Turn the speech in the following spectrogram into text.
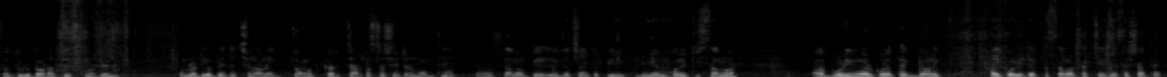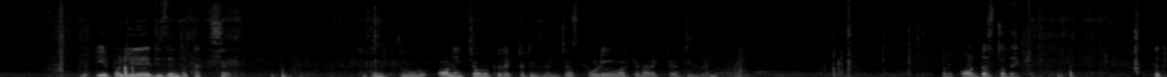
সো দ্রুত অর্ডার প্লেস করবেন। অন্যটিও পেয়ে যাচ্ছেন অনেক চমৎকার চার পাঁচটা সেটের মধ্যে। এবং সালোয়ার পেয়ে যাচ্ছেন একটা প্রিমিয়াম কোয়ালিটির সালোয়ার বোরিং ওয়ার করা থাকবে, অনেক হাই কোয়ালিটি একটা সালোয়ার থাকছে এই ড্রেসের সাথে। এরপর যে ডিজাইনটা থাকছে তো কিন্তু অনেক চমৎকার একটা ডিজাইন জাস্ট বোরিং ওয়ার্কের আরেকটা ডিজাইন মানে কন্ট্রাস্টটা দেখেন। এত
